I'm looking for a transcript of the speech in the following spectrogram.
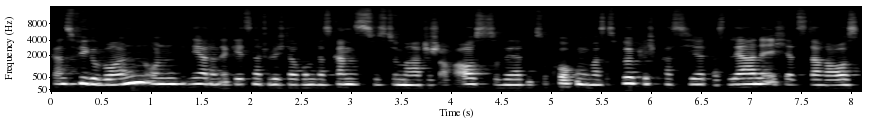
ganz viel gewonnen. Und ja, dann geht es natürlich darum, das ganz systematisch auch auszuwerten, zu gucken, was ist wirklich passiert, was lerne ich jetzt daraus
